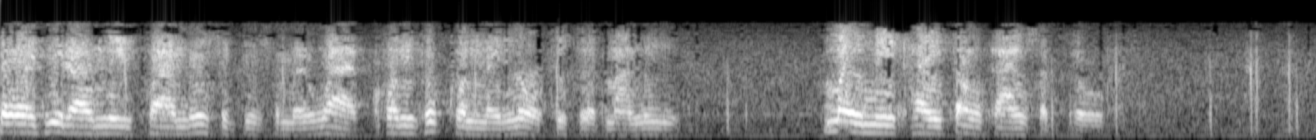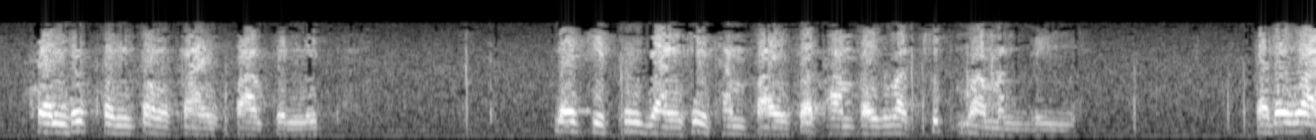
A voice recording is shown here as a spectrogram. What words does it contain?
โดยที่เรามีความรู้สึกอยู่เสมอว่าคนทุกคนในโลกที่เกิดมานี้ไม่มีใครต้องการศัตรู คนทุกคนต้องการความเป็นมิตร ในจิตทุกอย่างที่ทำไปก็ทำไปว่าคิดว่ามันดี แต่ได้ว่า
